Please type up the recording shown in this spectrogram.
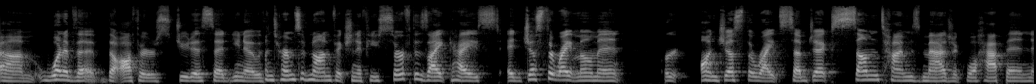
um, one of the the authors judith said you know in terms of nonfiction if you surf the zeitgeist at just the right moment or on just the right subject, sometimes magic will happen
